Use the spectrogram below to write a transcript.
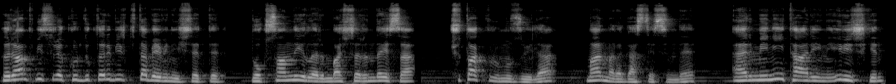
Hrant bir süre kurdukları bir kitap evini işletti. 90'lı yılların başlarında ise Çutak rumuzuyla Marmara Gazetesi'nde Ermeni tarihine ilişkin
